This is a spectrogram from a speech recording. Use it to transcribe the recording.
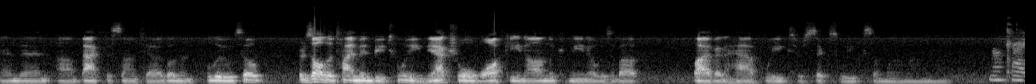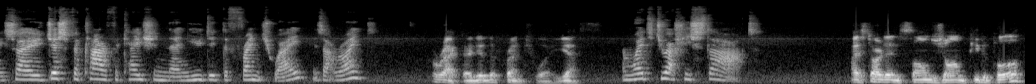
and then uh, back to Santiago, and then flew. So there's all the time in between. The actual walking on the Camino was about five and a half weeks or six weeks, somewhere around there. Okay, so just for clarification, then you did the French way, is that right? Correct. I did the French way. Yes, And where did you actually start? I started in Saint Jean Pied de Port,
